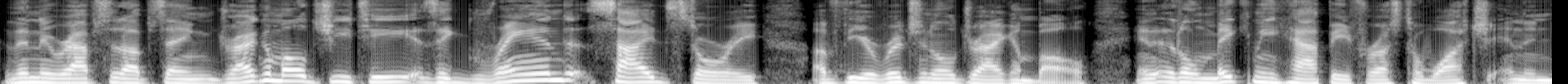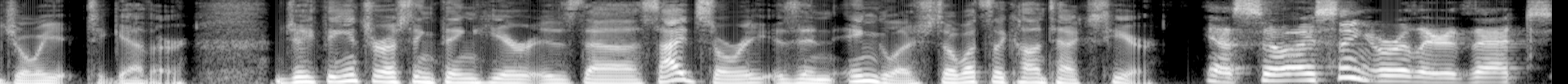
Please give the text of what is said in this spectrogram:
And then he wraps it up saying Dragon Ball GT is a grand side story of the original Dragon Ball, and it'll make me happy for us to watch and enjoy it together. Jake, the interesting thing here is the side story is in English. So what's the context here? Yeah, so I was saying earlier that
